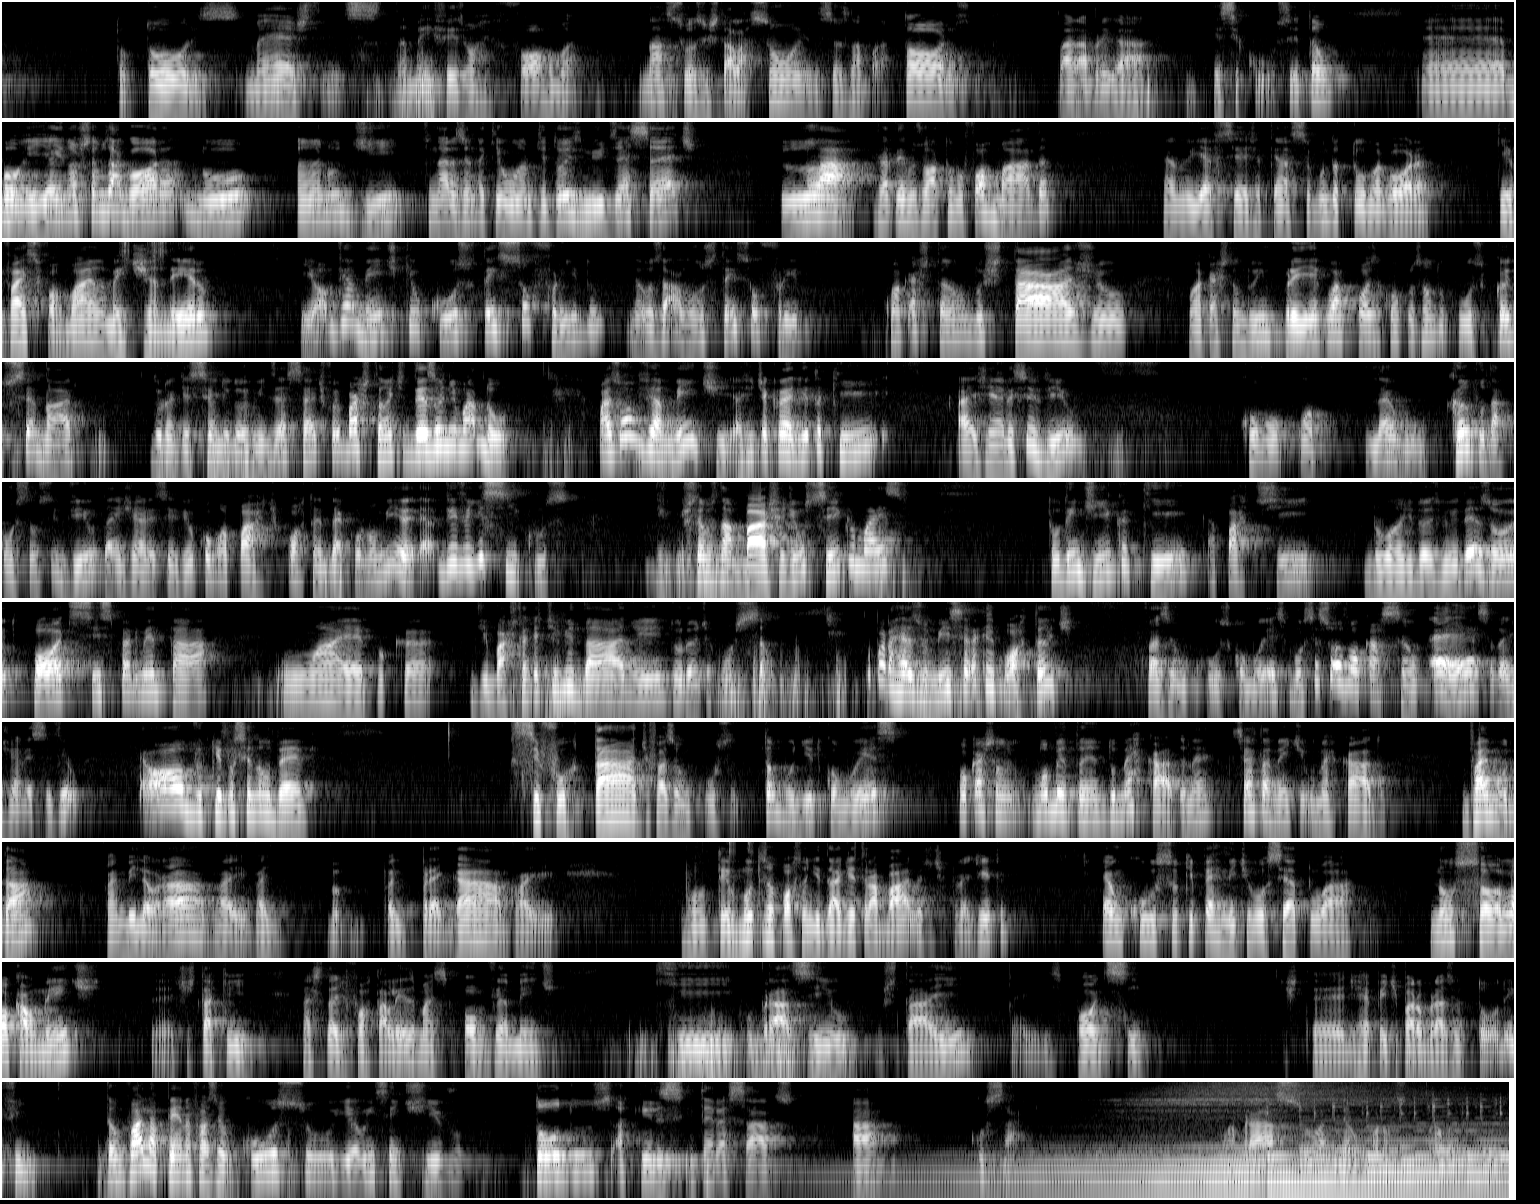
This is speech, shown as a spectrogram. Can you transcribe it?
doutores, mestres, também fez uma reforma nas suas instalações, nos seus laboratórios, para abrigar esse curso. Então, é, bom, e aí nós estamos agora no ano de, finalizando aqui o ano de 2017, lá já temos uma turma formada, né, no IFC já tem a segunda turma agora que vai se formar no mês de janeiro, e obviamente que o curso tem sofrido, né, os alunos têm sofrido com a questão do estágio, com a questão do emprego após a conclusão do curso, porque o cenário durante esse ano de 2017 foi bastante desanimador. Mas, obviamente, a gente acredita que a engenharia civil, como uma, né, o campo da construção civil, da engenharia civil, como uma parte importante da economia, é, vive de ciclos. Estamos na baixa de um ciclo, mas tudo indica que, a partir do ano de 2018, pode-se experimentar uma época de bastante atividade durante a construção. Então, para resumir, será que é importante fazer um curso como esse? Bom, se a sua vocação é essa da engenharia civil, é óbvio que você não deve se furtar de fazer um curso tão bonito como esse, por questão momentânea do mercado. Né? Certamente o mercado vai mudar, vai melhorar, vai, vai, vai empregar, vai, vão ter muitas oportunidades de trabalho, a gente acredita. É um curso que permite você atuar não só localmente, né? a gente está aqui na cidade de Fortaleza, mas obviamente que o Brasil está aí, né? pode-se é, de repente para o Brasil todo, enfim. Então vale a pena fazer o curso e eu incentivo todos aqueles interessados a cursar. Um abraço, até o próximo programa.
